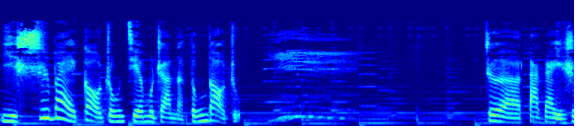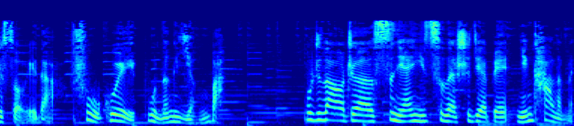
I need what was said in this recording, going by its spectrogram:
以失败告终揭幕战的东道主。这大概也是所谓的“富贵不能赢”吧？不知道这四年一次的世界杯您看了没？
